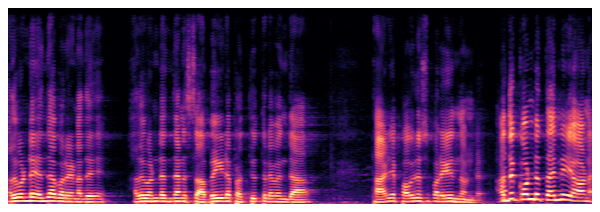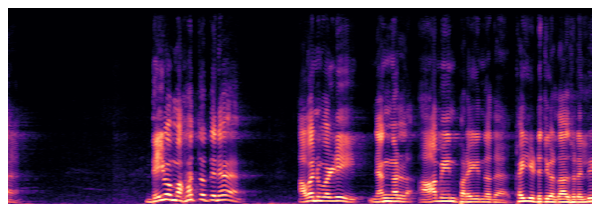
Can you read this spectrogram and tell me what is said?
അതുകൊണ്ട് എന്താ പറയണത്? അതുകൊണ്ട് എന്താണ് സഭയുടെ പ്രത്യുത്തരം എന്താ? താഴെ പൗരസ് പറയുന്നുണ്ട്. അതുകൊണ്ട് തന്നെയാണ് ദൈവമഹത്വത്തിന് അവൻ വഴി ഞങ്ങൾ ആമീൻ പറയുന്നത്. കൈയിടിച്ച് കർത്താസുരല്ലേ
